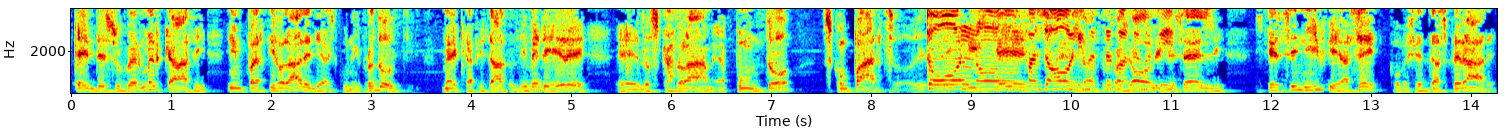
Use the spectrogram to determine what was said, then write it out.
e dei supermercati, in particolare di alcuni prodotti. Mi è capitato di vedere eh, lo scatolame appunto scomparso. Tonno, che, fagioli, esatto, queste fagioli, cose così. piselli, il che significa se, come c'è da sperare,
